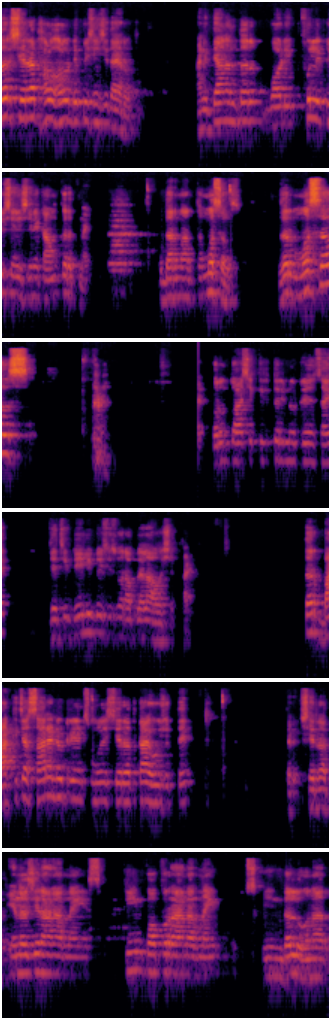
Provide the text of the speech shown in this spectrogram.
तर शरीरात हळूहळू डिफिशियन्सी तयार होते. आणि त्यानंतर बॉडी फुल इफिशियन्सीने काम करत नाही. उदाहरणार्थ मसल्स जर मसल्स परंतु असे कितीतरी न्यूट्रियन्स आहेत ज्याची डेली बेसिसवर आपल्याला आवश्यकता आहे. तर बाकीच्या साऱ्या न्यूट्रिएंट्समुळे शरीरात काय होऊ शकते? तर शरीरात एनर्जी राहणार नाही स्किन कॉपर राहणार नाही स्किन डल होणार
